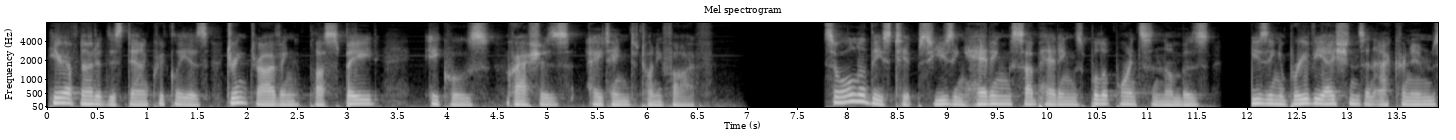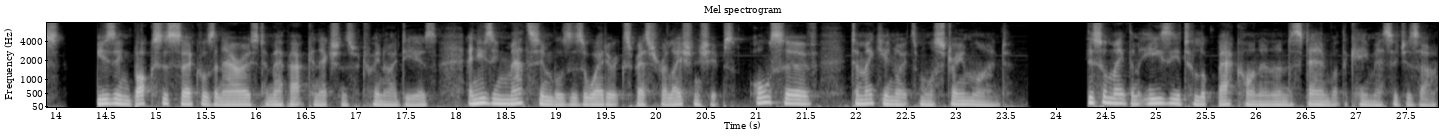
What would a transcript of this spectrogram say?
Here I've noted this down quickly as drink driving plus speed equals crashes 18 to 25. So, all of these tips using headings, subheadings, bullet points, and numbers, using abbreviations and acronyms, using boxes, circles, and arrows to map out connections between ideas, and using math symbols as a way to express relationships all serve to make your notes more streamlined. This will make them easier to look back on and understand what the key messages are.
